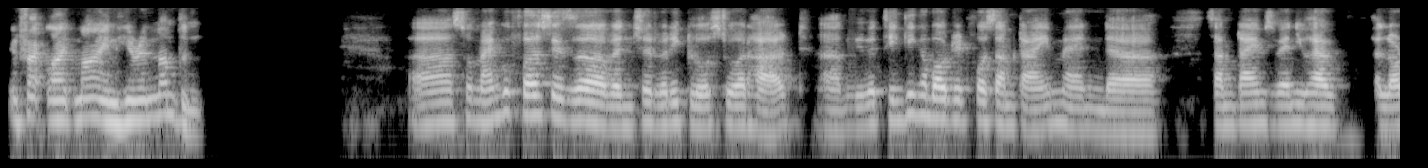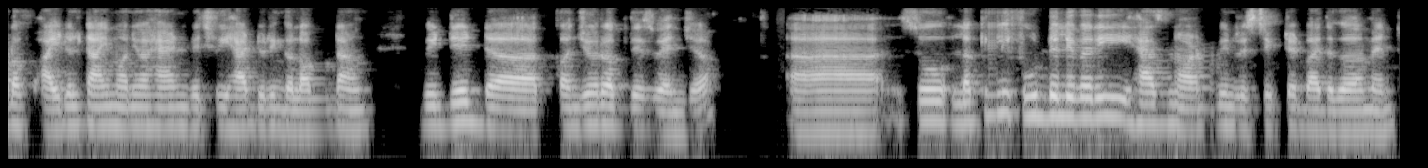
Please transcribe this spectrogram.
In fact, like mine here in London? Uh, so Mango First is a venture very close to our heart. Uh, we were thinking about it for some time, and uh, sometimes when you have a lot of idle time on your hand, which we had during the lockdown, we did uh, conjure up this venture. Uh, so luckily, food delivery has not been restricted by the government,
